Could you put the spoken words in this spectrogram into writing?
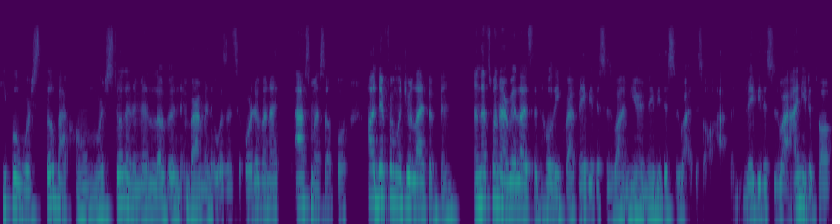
people were still back home. We're still in the middle of an environment that wasn't supportive. And I asked myself, well, how different would your life have been? And that's when I realized that, holy crap, maybe this is why I'm here. And maybe this is why this all happened. Maybe this is why I need to talk.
